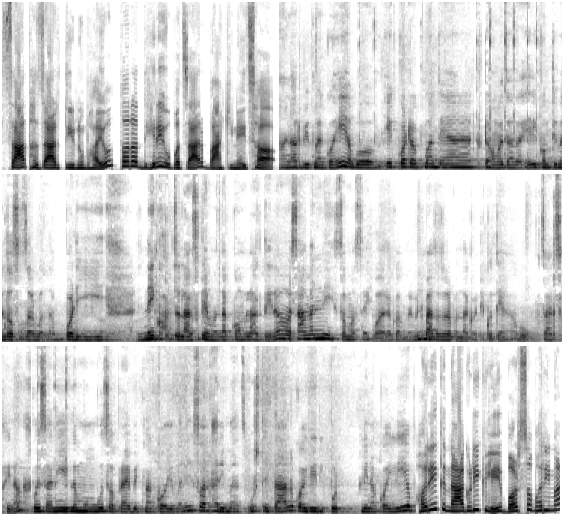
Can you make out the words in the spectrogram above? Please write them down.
सात हजार तिर्नुभयो तर धेरै उपचार बाँकी नै छ। नर्विकमा गएँ अब एकपटकमा त्यहाँ ठाउँमा जाँदाखेरि कम्तीमा दस हजारभन्दा बढी नै खर्च लाग्छ त्यहाँभन्दा कम लाग्दैन। सामान्य समस्या भएर गयो भने पनि पाँच हजारभन्दा घटेको त्यहाँ अब उपचार छैन। पैसा नि एकदम महँगो छ प्राइभेटमा गयो भने सरकारीमा उस्तै ताल कहिले रिपोर्ट लिन कहिले हरेक नागरिकले वर्षभरिमा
